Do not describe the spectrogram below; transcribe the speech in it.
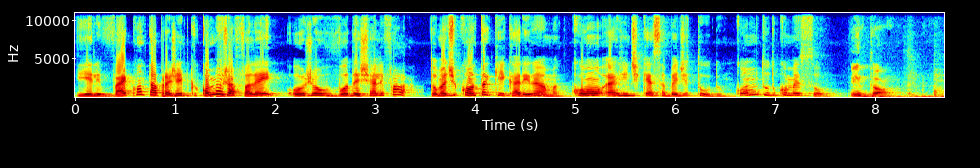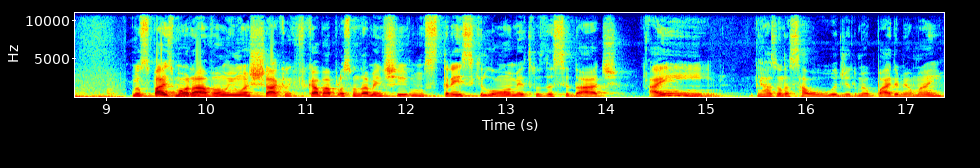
e ele vai contar pra gente, porque como eu já falei, hoje eu vou deixar ele falar. Toma de conta aqui, Carirama, com, a gente quer saber de tudo. Como tudo começou? Então, meus pais moravam em uma chácara que ficava a aproximadamente uns 3 quilômetros da cidade. Aí, em, em razão da saúde do meu pai e da minha mãe,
